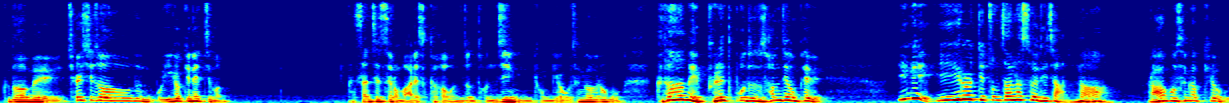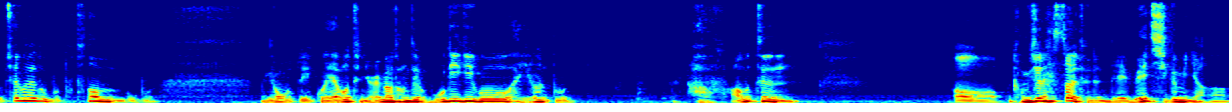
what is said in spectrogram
그 다음에 첼시전은 뭐 이겼긴 했지만 산체스랑 마레스카가 완전 던진 경기라고 생각을 하고 그 다음에 브렌트포드도 3대0 패배. 이게 이럴 때 좀 잘랐어야 되지 않나 라고 생각해요. 최근에도 뭐 토트넘 뭐, 뭐 이런 것도 있고 에버튼 10명 상대로 못 이기고 아, 이런 또 아우, 아무튼 어 경질을 했어야 되는데 왜 지금이냐.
